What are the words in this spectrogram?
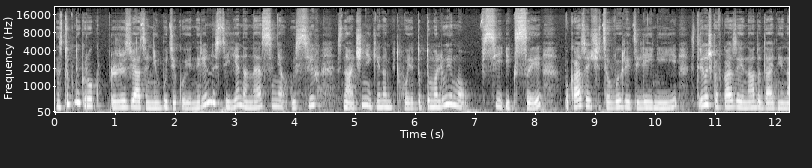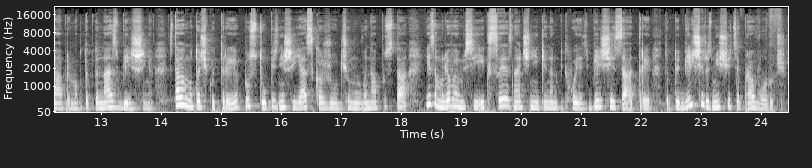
Наступний крок при розв'язанні будь-якої нерівності є нанесення усіх значень, які нам підходять. Тобто малюємо всі ікси, показуючи це в вигляді лінії, стрілочка вказує на додатній напрямок, тобто на збільшення. Ставимо точку 3, пусту, пізніше я скажу, чому вона пуста, і замальовуємо всі ікси, значення, які нам підходять, більші за 3, тобто більші розміщуються праворуч.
